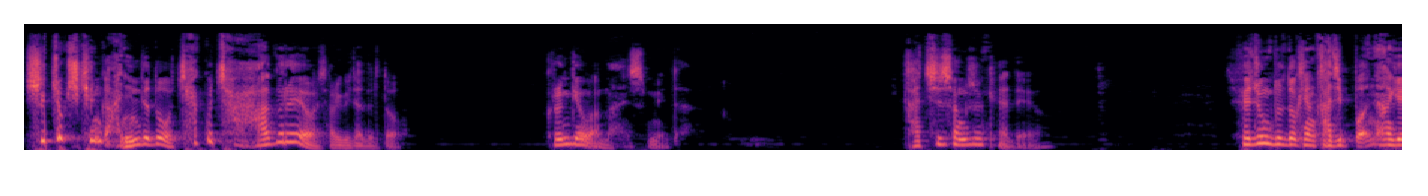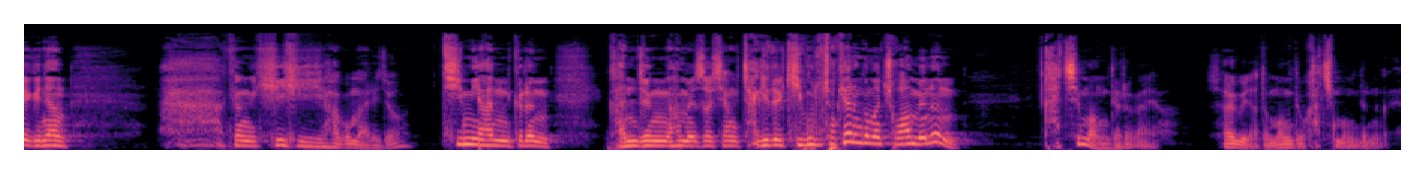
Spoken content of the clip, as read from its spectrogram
실족시킨 거 아닌데도 자꾸 자학을 해요, 설교자들도. 그런 경우가 많습니다. 같이 성숙해야 돼요. 회중들도 그냥 가지 뻔하게 그냥, 아, 그냥 히히 하고 말이죠. 팀이 한 그런 간증하면서 그냥 자기들 기분 좋게 하는 것만 좋아하면은 같이 멍들어가요. 설교자도 멍들고 같이 멍드는 거예요.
